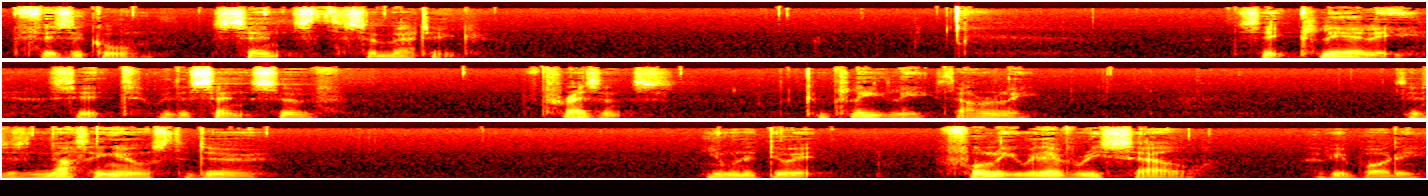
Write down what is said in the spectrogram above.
physical, sensed, somatic. Sit clearly, sit with a sense of presence, completely, thoroughly, there's nothing else to do. You want to do it fully with every cell of your body.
